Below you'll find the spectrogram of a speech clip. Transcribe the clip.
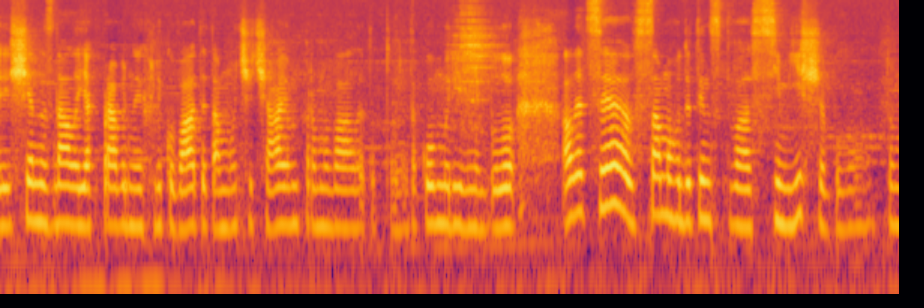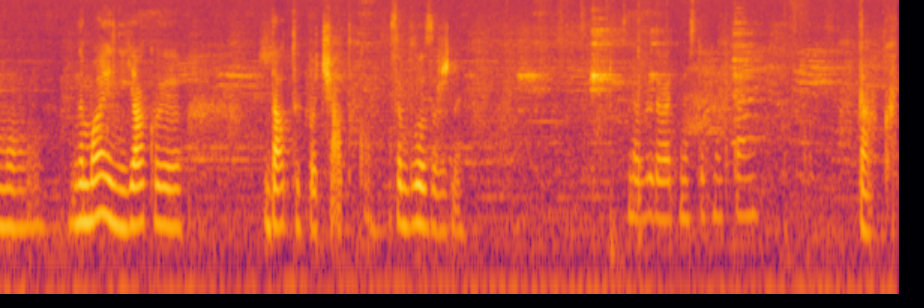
і ще не знали, як правильно їх лікувати, там мочі чаєм промивали, тобто на такому рівні було. Але це з самого дитинства з сім'ї ще було, тому немає ніякої дати початку. Це було завжди. Добре, давайте наступне питання. Так.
